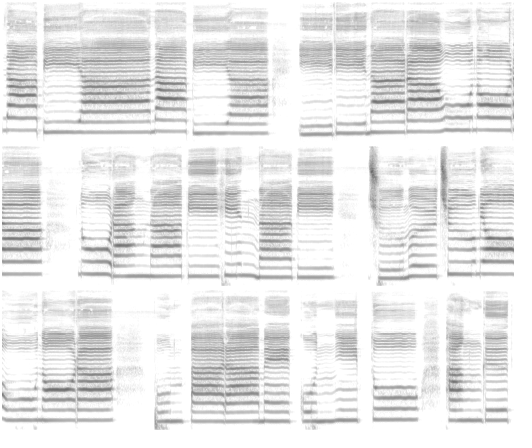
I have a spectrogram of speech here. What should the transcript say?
나비야 나비야 이리 날아오너라. 노랑나비 흰나비 춤을 추며 오너라. 봄바람의 꽃잎도 방긋방긋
